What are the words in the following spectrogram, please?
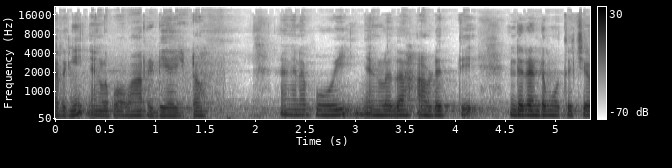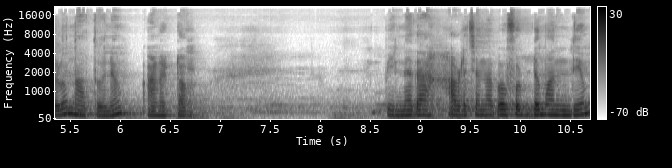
ഇറങ്ങി ഞങ്ങൾ പോവാൻ റെഡിയായിട്ടോ. അങ്ങനെ പോയി ഞങ്ങളിതാ അവിടെ എത്തി എന്റെ രണ്ട് മൂത്തച്ചികളും നാത്തൂനും ആണ് കേട്ടോ പിന്നെ ഇതാ അവിടെ ചെന്നപ്പോൾ ഫുഡ് മന്തിയും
